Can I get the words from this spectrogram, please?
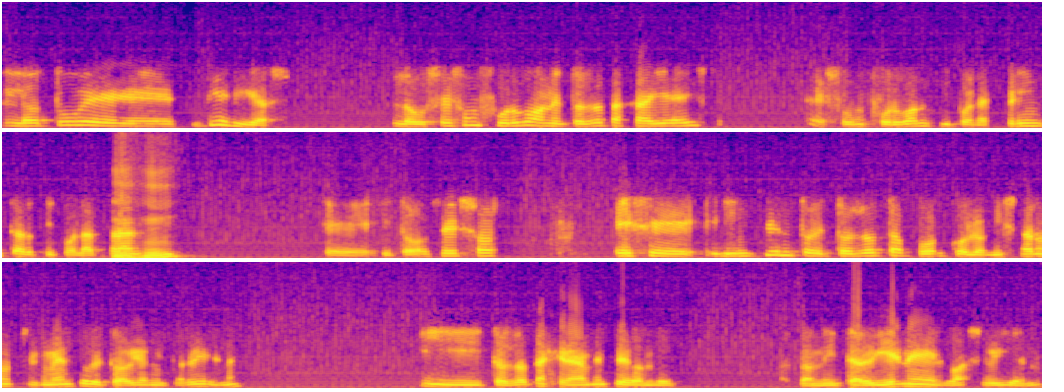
Lo tuve 10 días. Lo usé, es un furgón, el Toyota Hiace es un furgón tipo la Sprinter, tipo la Trans, eh, y todos esos. Ese, el intento de Toyota por colonizar un segmento que todavía no interviene. Y Toyota generalmente donde, donde interviene lo hace bien.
